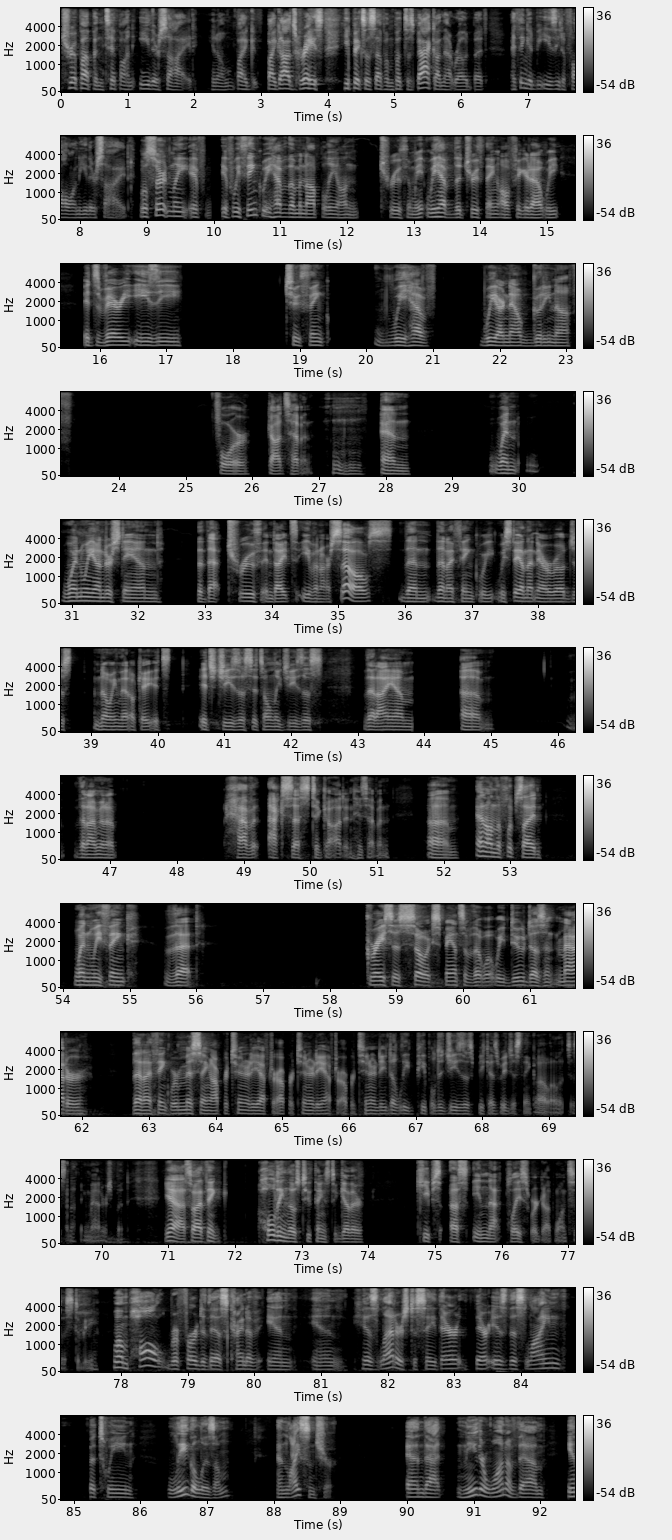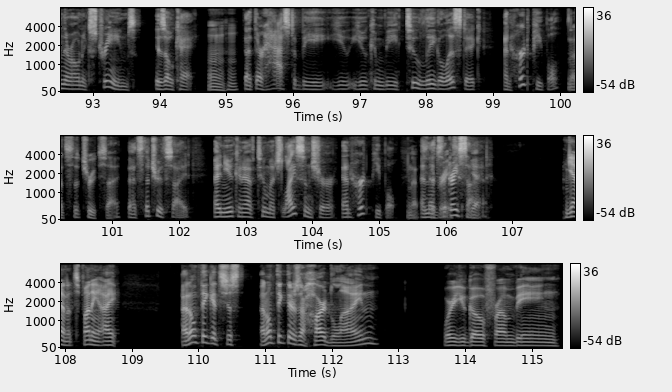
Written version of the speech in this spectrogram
trip up and tip on either side. You know, by by God's grace, he picks us up and puts us back on that road, but I think it'd be easy to fall on either side. Well, certainly, if if we think we have the monopoly on truth and we we have the truth thing all figured out, we it's very easy to think we have we are now good enough for God's heaven. Mm-hmm. And when when we understand that that truth indicts even ourselves, then then I think we we stay on that narrow road, just knowing that okay, it's it's Jesus, it's only Jesus that I am, um, that I'm gonna have access to God in His heaven. Um, and on the flip side, when we think that grace is so expansive that what we do doesn't matter, then I think we're missing opportunity after opportunity after opportunity to lead people to Jesus because we just think, oh, well, it's just nothing matters. But yeah, so I think holding those two things together keeps us in that place where God wants us to be. Well, and Paul referred to this kind of in in his letters to say there there is this line between legalism and licensure, and that neither one of them in their own extremes is okay. Mm-hmm. That there has to be you you can be too legalistic and hurt people. That's the truth side. That's the truth side. And you can have too much licensure and hurt people. And that's, and that's the grace Yeah. side. Yeah, and it's funny. I I don't think it's just I don't think there's a hard line where you go from being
